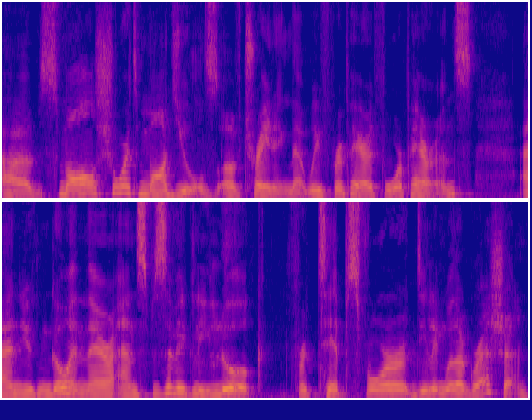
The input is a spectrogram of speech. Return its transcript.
uh, small, short modules of training that we've prepared for parents. And you can go in there and specifically look for tips for dealing with aggression.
